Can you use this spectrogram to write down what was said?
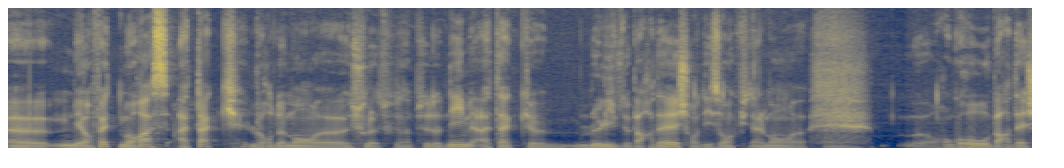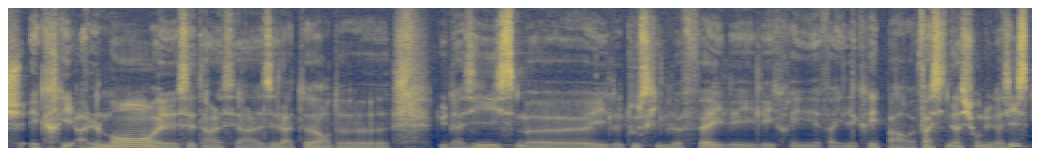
euh, mais en fait, Maurras attaque lourdement euh, sous, un pseudonyme, attaque le livre de Bardèche en disant que finalement, mmh en gros, Bardèche écrit allemand et c'est un, un, zélateur de, du nazisme. Euh, il, tout ce qu'il le fait, il, écrit, enfin, il écrit par fascination du nazisme.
